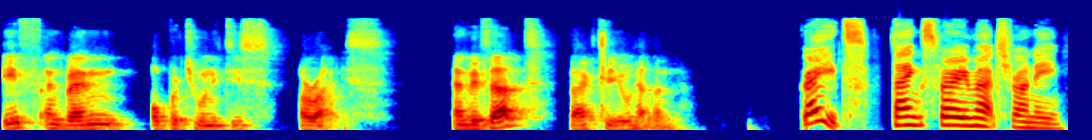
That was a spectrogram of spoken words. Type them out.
if and when opportunities arise. And with that, back to you, Helen. Great. Thanks very much, Ronny.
